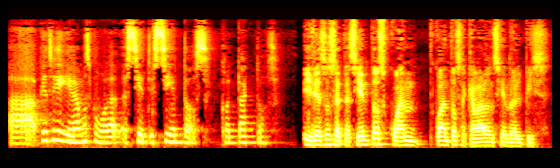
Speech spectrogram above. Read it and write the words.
a, pienso que llegamos como a 700 contactos. ¿Y de esos 700, cuántos acabaron siendo el PIS?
